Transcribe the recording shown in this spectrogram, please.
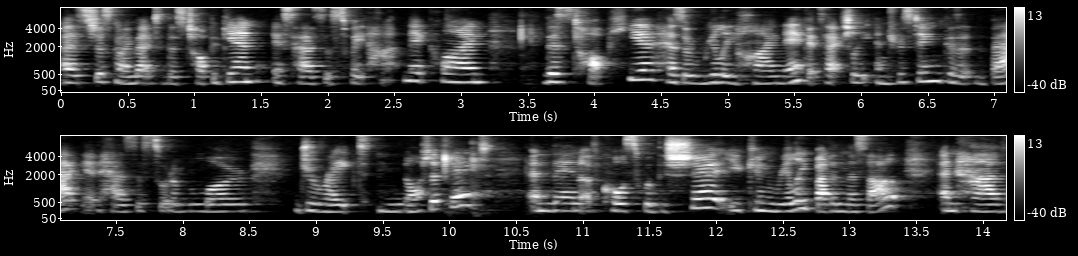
uh, as just going back to this top again, it has a sweetheart neckline. This top here has a really high neck. It's actually interesting because at the back it has this sort of low draped knot effect. And then of course with the shirt, you can really button this up and have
